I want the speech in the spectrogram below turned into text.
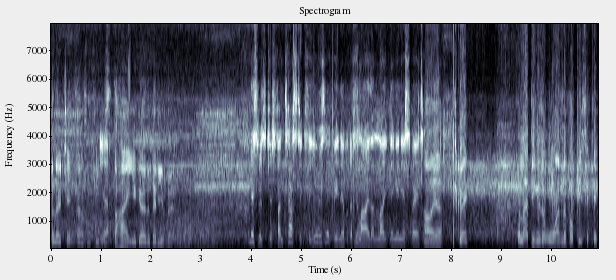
below 10,000 feet. Yeah. The higher you go, the better you burn. This was just fantastic for you, isn't it? Being able to fly the Lightning in your spare time. Oh yeah, it's great. The Lightning is a wonderful piece of kit.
